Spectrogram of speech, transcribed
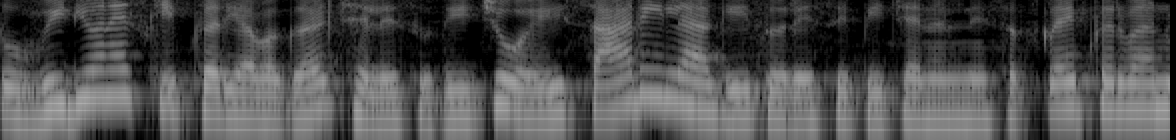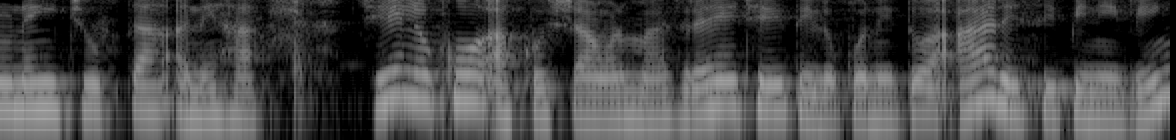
તો વિડીયોને સ્કીપ કર્યા વગર છેલ્લે સુધી જોઈ સારી લાગે તો રેસીપી ચેનલને સબસ્ક્રાઈબ કરવાનું નહીં ચૂકતા. અને હા, જે લોકો આખો શ્રાવણ માસ રહે છે તે લોકોને તો આ રેસીપીની લિંક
